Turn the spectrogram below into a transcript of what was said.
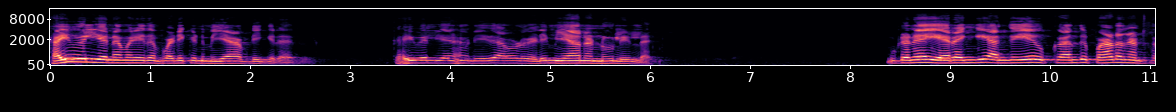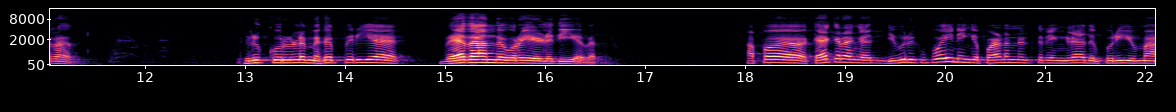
கைவல்ய நவநீதம் படிக்கணுமையா அப்படிங்கிறார். கைவல்ய நவநீதம் அவ்வளோ எளிமையான நூல் இல்லை. உடனே இறங்கி அங்கேயே உட்கார்ந்து பாடம் நடத்துகிறார் திருக்குறளில் மிகப்பெரிய வேதாந்த உரை எழுதியவர். அப்போ கேட்குறாங்க இவருக்கு போய் நீங்கள் பாடம் நடத்துகிறீங்களே அது புரியுமா?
